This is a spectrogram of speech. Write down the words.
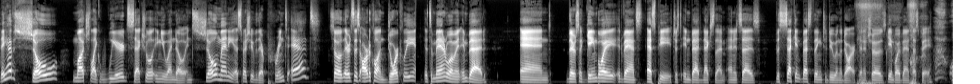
they have so much like weird sexual innuendo in so many, especially of their print ads. So there's this article on Dorkly. It's a man and woman in bed, and there's a Game Boy Advance SP just in bed next to them, and it says the second best thing to do in the dark, and it shows Game Boy Advance SP.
